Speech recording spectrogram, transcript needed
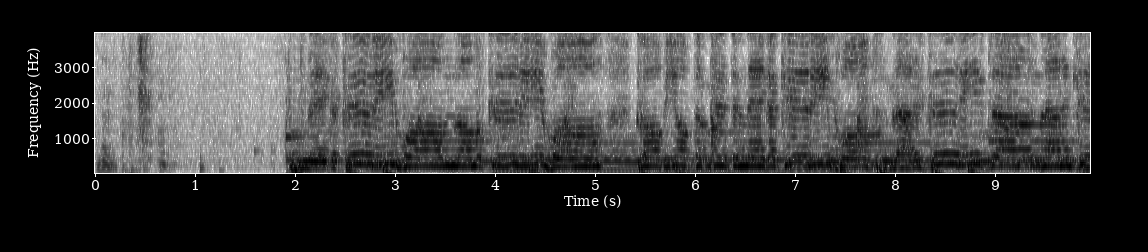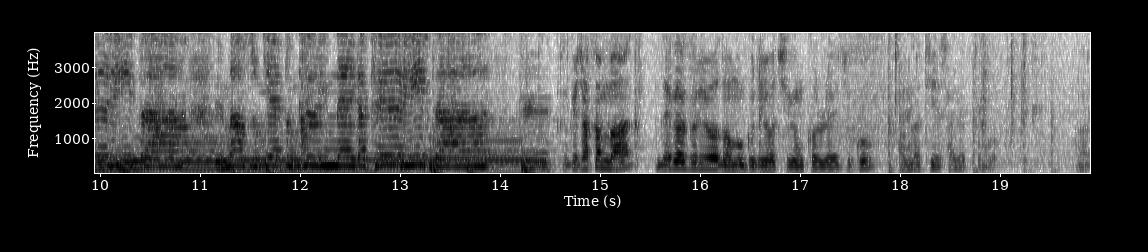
네. 내가 그리워 너무 그리워. 겁이 없던 그때 내가 그리워. 나를 그리다 나는 그리다. 네 맘속 예쁜 그림 내가 그리다 이렇게 잠깐만 내가 그리워 너무 그리워 지금 걸로 해주고 아까 뒤에 살렸던 거 어.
